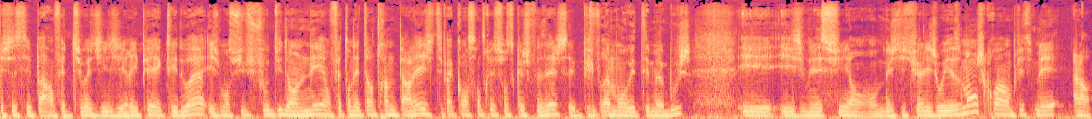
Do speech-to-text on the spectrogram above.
Je sais pas en fait. Tu vois, j'ai ripé avec les doigts et je m'en suis foutu dans le nez. En fait, on était en train de parler. J'étais pas concentré sur ce que je faisais. Je savais plus vraiment où était ma bouche et, je me suis mais j'y suis allé joyeusement, je crois en plus. Mais alors,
